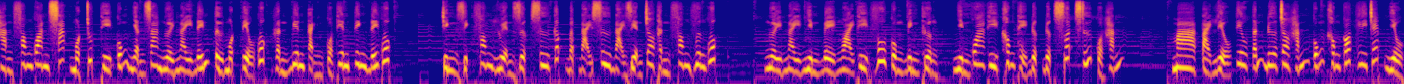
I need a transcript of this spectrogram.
Hàn Phong quan sát một chút thì cũng nhận ra người này đến từ một tiểu quốc gần biên cảnh của thiên tinh đế quốc. Trình Dịch Phong luyện dược sư cấp bậc đại sư đại diện cho thần Phong Vương quốc. Người này nhìn bề ngoài thì vô cùng bình thường, nhìn qua thì không thể được được xuất xứ của hắn. Mà tài liệu tiêu tấn đưa cho hắn cũng không có ghi chép nhiều.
